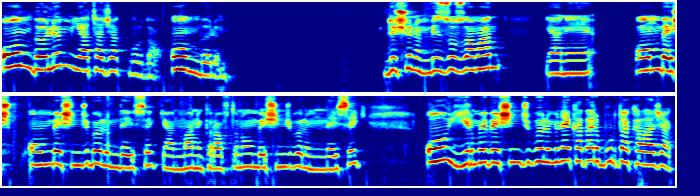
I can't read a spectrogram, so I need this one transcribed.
10 bölüm yatacak burada. 10 bölüm. Düşünün biz o zaman yani 15 15. bölümdeysek yani Minecraft'ın 15. bölümündeysek o 25. bölümüne kadar burada kalacak.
